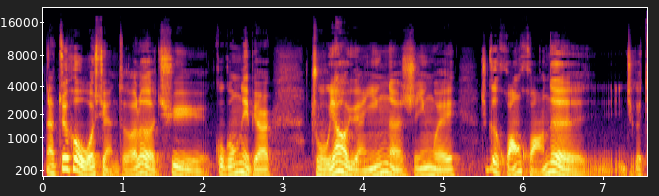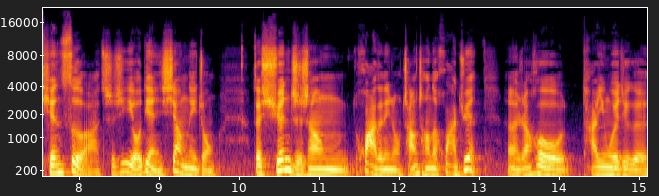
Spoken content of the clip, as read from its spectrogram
那最后我选择了去故宫那边，主要原因呢，是因为。这个黄黄的这个天色啊，其实有点像那种在宣纸上画的那种长长的画卷，呃，然后它因为这个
